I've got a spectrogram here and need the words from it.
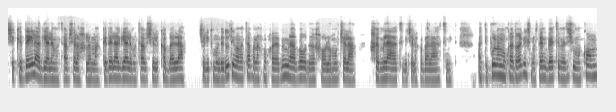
שכדי להגיע למצב של החלמה, כדי להגיע למצב של קבלה, של התמודדות עם המצב, אנחנו חייבים לעבור דרך העולמות של החמלה העצמית, של הקבלה העצמית. הטיפול ממוקד רגש נותן בעצם איזשהו מקום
